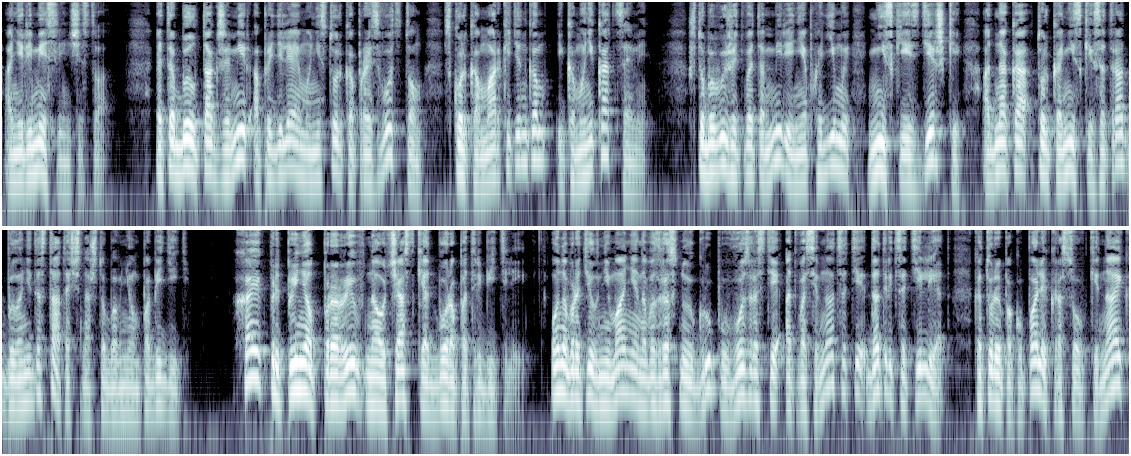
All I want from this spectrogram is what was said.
а не ремесленничества. Это был также мир, определяемый не столько производством, сколько маркетингом и коммуникациями. Чтобы выжить в этом мире, необходимы низкие издержки, однако только низких затрат было недостаточно, чтобы в нем победить. Хайек предпринял прорыв на участке отбора потребителей. Он обратил внимание на возрастную группу в возрасте от 18 до 30 лет, которые покупали кроссовки Nike,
